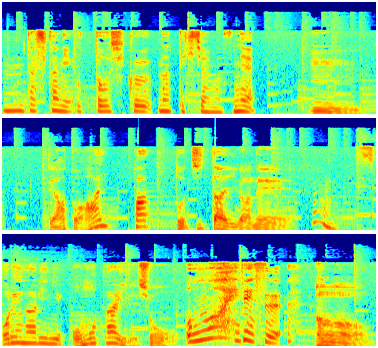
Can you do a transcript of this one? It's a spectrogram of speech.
うん、確かに鬱陶しくなってきちゃいますね。うん。で、あと iPad 自体がね、うん。それなりに重たいでしょう。重いです。うん。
